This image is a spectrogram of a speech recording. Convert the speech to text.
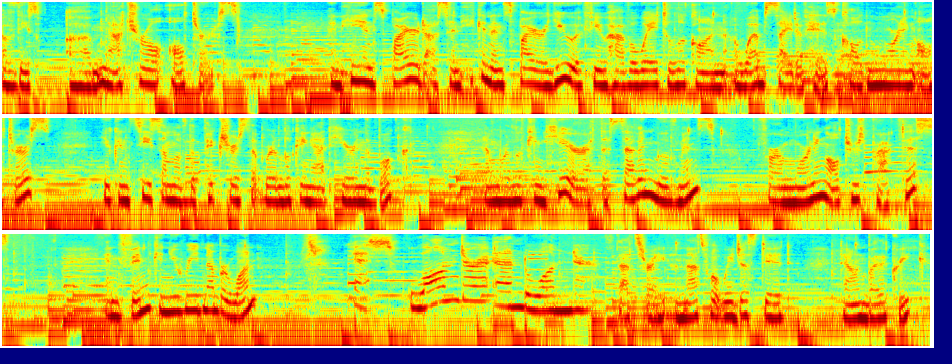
of these um, natural altars. And he inspired us, and he can inspire you if you have a way to look on a website of his called Morning Altars. You can see some of the pictures that we're looking at here in the book. And we're looking here at the seven movements for a morning altars practice. And Finn, can you read number one? Yes. Wander and wonder. That's right, and that's what we just did down by the creek.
